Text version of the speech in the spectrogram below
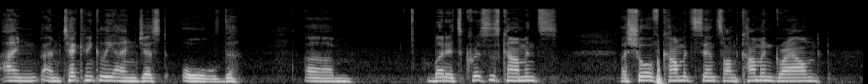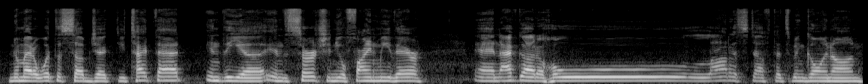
I'm I'm technically I'm just old. Um, but it's Chris's comments, a show of common sense on common ground, no matter what the subject. You type that in the uh, in the search, and you'll find me there. And I've got a whole lot of stuff that's been going on,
